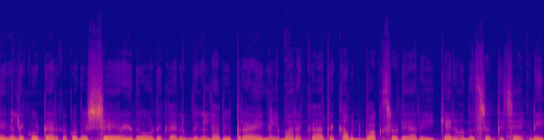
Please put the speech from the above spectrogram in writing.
നിങ്ങളുടെ കൂട്ടുകാർക്കൊക്കെ ഒന്ന് ഷെയർ ചെയ്ത് കൊടുക്കാനും നിങ്ങളുടെ അഭിപ്രായങ്ങൾ മറക്കാതെ കമന്റ് ബോക്സിലൂടെ അറിയിക്കാനും ഒന്ന് ശ്രദ്ധിച്ചേക്കണേ.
